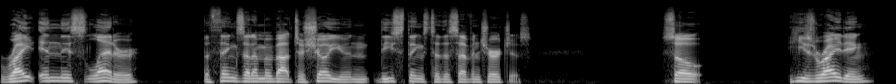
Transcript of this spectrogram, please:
Write in this letter the things that I'm about to show you, and these things to the seven churches. So he's writing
